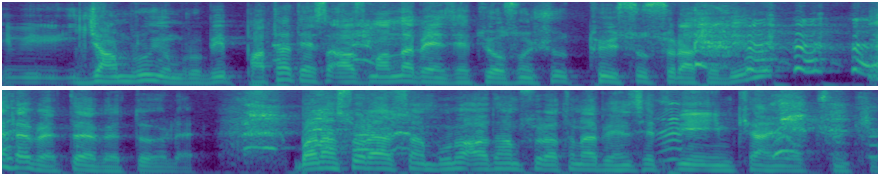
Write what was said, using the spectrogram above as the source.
e, yamru yumru bir patates azmanına benzetiyorsun Şu tüysüz suratı değil mi? Evet evet öyle. Bana sorarsan bunu adam suratına benzetmeye imkan yok çünkü.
